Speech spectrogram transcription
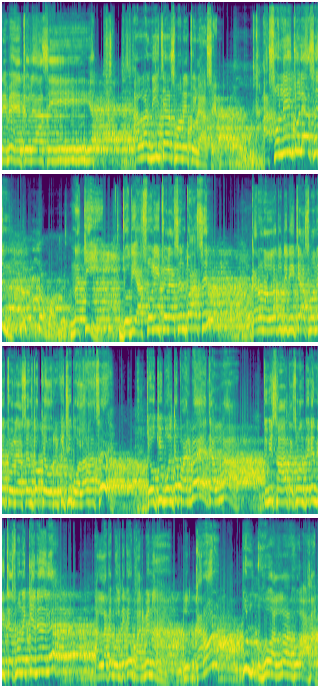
নেমে চলে আসি। আল্লাহ নিচে আসমানে চলে আসেন। আসলেই চলে আসেন? নাকি যদি আসলেই চলে আসেন তো আসেন। কারণ আল্লাহ যদি নিচে আসমানে চলে আসেন তো কেউ কিছু বলার আছে? কেউ কি বলতে পারবে যে আল্লাহ, তুমি সাত আসমান থেকে নিচে আসমানে কেনে এলে? আল্লাহকে বলতে কেউ পারবে না। কারণ কুল হো আল্লাহ হো আহাদ,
